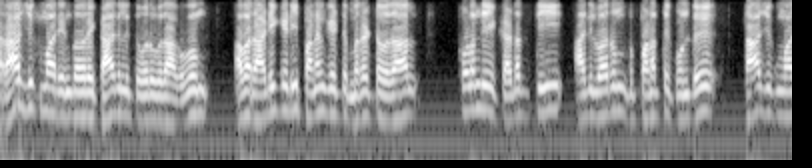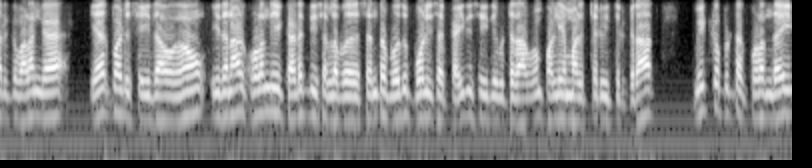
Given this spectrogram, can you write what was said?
ராஜ்குமார் என்பவரை காதலித்து வருவதாகவும் அவர் அடிக்கடி பணம் கேட்டு மிரட்டுவதால் குழந்தையை கடத்தி அதில் வரும் பணத்தை கொண்டு ராஜ்குமாருக்கு வழங்க ஏற்பாடு செய்ததாகவும் இதனால் குழந்தையை கடத்தி செல்ல சென்ற போது போலீசார் கைது செய்து விட்டதாகவும் பள்ளியம்மாள் தெரிவித்திருக்கிறார். மீட்கப்பட்ட குழந்தை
